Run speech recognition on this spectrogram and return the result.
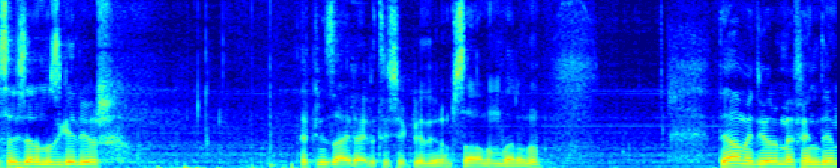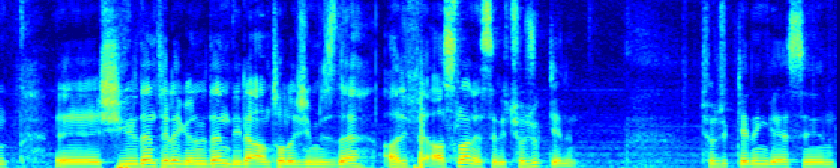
Mesajlarımız geliyor. Hepinize ayrı ayrı teşekkür ediyorum. Sağ olun, var olun. Devam ediyorum efendim. Ee, şiirden tele, gönülden dile antolojimizde Arife Aslan eseri Çocuk Gelin. Çocuk gelin gelsin.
